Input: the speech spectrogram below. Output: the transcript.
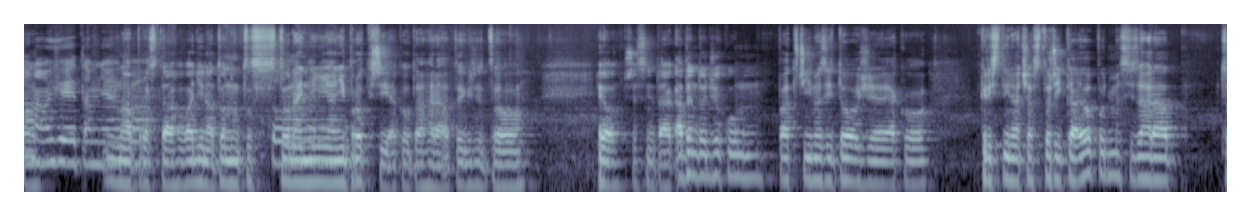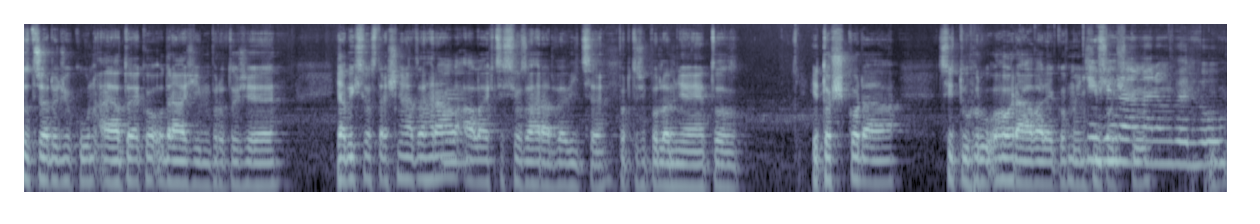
No. no, že je tam nějaká... naprostá hovadina, to, no, to, to, To není nevím. ani pro tři, jako ta hra, takže to, jo, přesně tak. A ten Dojokun patří mezi to, že jako Kristýna často říká, jo, pojďme si zahrát, co třeba Dojokun a já to jako odrážím, protože já bych si ho strašně rád zahrál, Mm. ale chci si ho zahrát ve více, protože podle mě je to, je to škoda si tu hru ohrávat jako v menším Tím, že počtu. hrajeme jenom ve dvou.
